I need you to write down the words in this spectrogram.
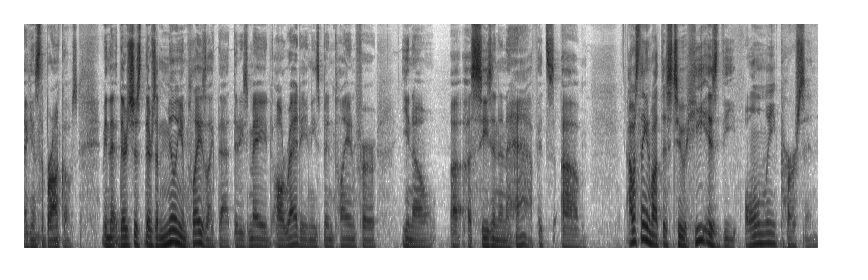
against the Broncos. I mean, there's just there's a million plays like that that he's made already, and he's been playing for you know a, a season and a half. It's um, I was thinking about this too. He is the only person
